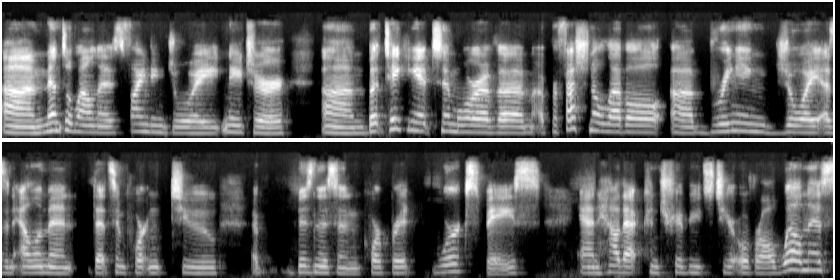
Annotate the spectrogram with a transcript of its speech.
Um, mental wellness, finding joy, nature, um, but taking it to more of a, um, a professional level, uh, bringing joy as an element that's important to a business and corporate workspace and how that contributes to your overall wellness,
